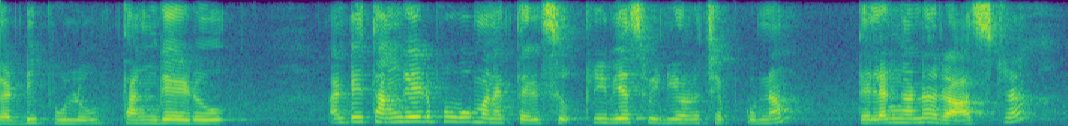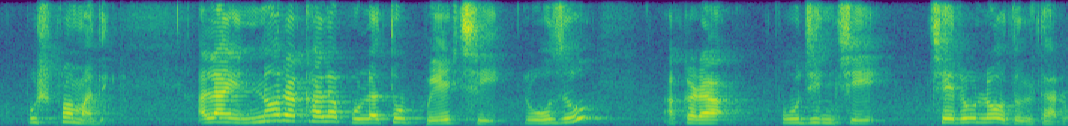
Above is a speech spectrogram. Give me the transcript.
గడ్డి పూలు తంగేడు. అంటే తంగేడు పువ్వు మనకు తెలుసు ప్రీవియస్ వీడియోలో చెప్పుకున్నాం. తెలంగాణ రాష్ట్ర పుష్పం అది. అలా ఎన్నో రకాల పూలతో పేర్చి రోజు అక్కడ పూజించి చెరువులో వదులుతారు.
